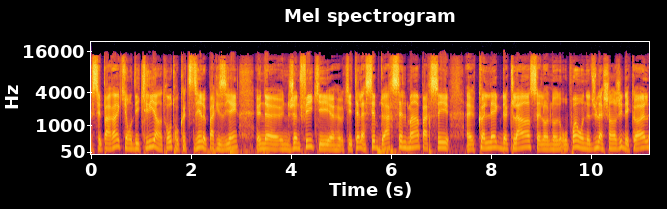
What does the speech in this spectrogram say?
ses parents qui ont décrit, entre autres, au quotidien Le Parisien, une, une jeune fille qui était la cible de harcèlement par ses euh, collègue de classe, au point où on a dû la changer d'école.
